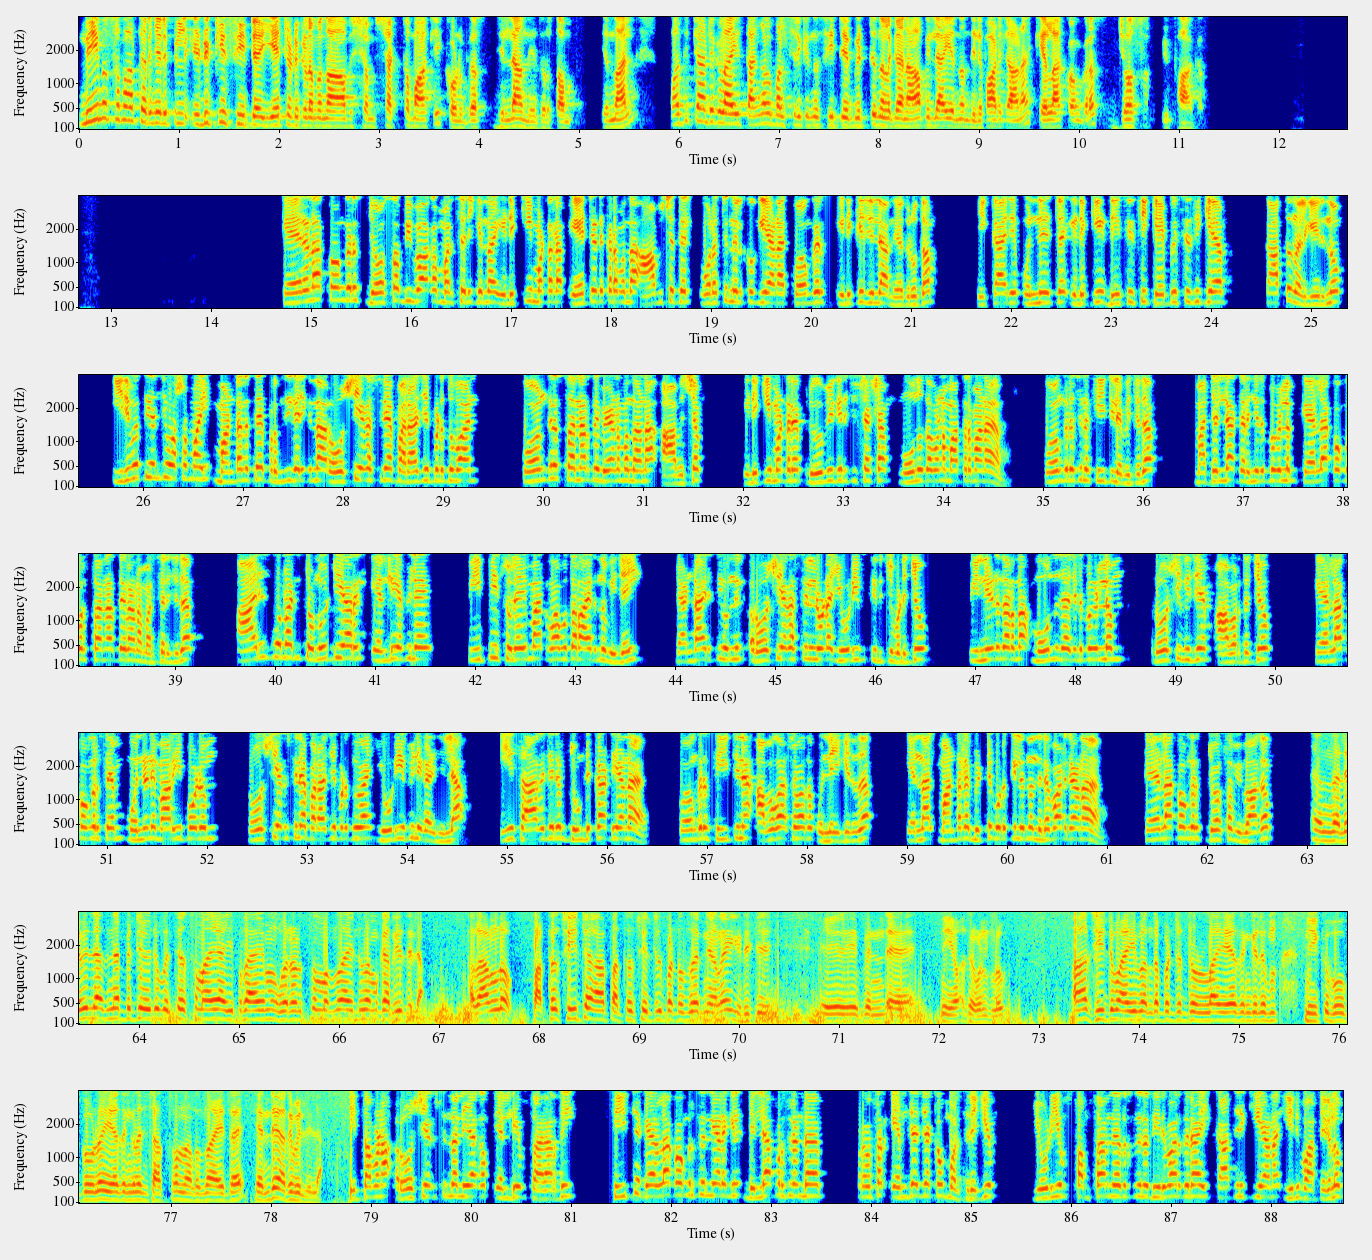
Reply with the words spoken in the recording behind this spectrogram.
നിയമസഭാ തെരഞ്ഞെടുപ്പിൽ ഇടുക്കി സീറ്റ് ഏറ്റെടുക്കണമെന്ന ആവശ്യം ശക്തമാക്കി കോൺഗ്രസ് ജില്ലാ നേതൃത്വം. എന്നാൽ പതിറ്റാണ്ടുകളായി തങ്ങൾ മത്സരിക്കുന്ന സീറ്റ് വിട്ടു നൽകാനാവില്ല എന്ന നിലപാടിലാണ് കേരള കോൺഗ്രസ് ജോസഫ് വിഭാഗം. കേരള കോൺഗ്രസ് ജോസഫ് വിഭാഗം മത്സരിക്കുന്ന ഇടുക്കി മണ്ഡലം ഏറ്റെടുക്കണമെന്ന ആവശ്യത്തിൽ ഉറച്ചു നിൽക്കുകയാണ് കോൺഗ്രസ് ഇടുക്കി ജില്ലാ നേതൃത്വം. ഇക്കാര്യം ഉന്നയിച്ച Idukki D C C K P C സിക്ക് കത്ത് നൽകിയിരുന്നു. ഇരുപത്തിയഞ്ച് വർഷമായി മണ്ഡലത്തെ പ്രതികരിക്കുന്ന റോഷി അഗസ്റ്റിനെ പരാജയപ്പെടുത്തുവാൻ കോൺഗ്രസ് സ്ഥാനാർത്ഥി വേണമെന്നാണ് ആവശ്യം. ഇടുക്കി മണ്ഡലം രൂപീകരിച്ച ശേഷം മൂന്ന് തവണ മാത്രമാണ് കോൺഗ്രസിന് സീറ്റ് ലഭിച്ചത്. മറ്റെല്ലാ തെരഞ്ഞെടുപ്പുകളിലും കേരള കോൺഗ്രസ് സ്ഥാനാർത്ഥികളാണ് മത്സരിച്ചത്. ആയിരത്തി തൊള്ളായിരത്തി തൊണ്ണൂറ്റിയാറിൽ എൽ ഡി എഫിലെ പി പി സുലൈമാൻ റാവുത്തർ ആയിരുന്നു വിജയ്. രണ്ടായിരത്തി ഒന്നിൽ റോഷി അഗസ്റ്റിനിലൂടെ യു ഡി എഫ് തിരിച്ചുപിടിച്ചു. പിന്നീട് നടന്ന മൂന്ന് തെരഞ്ഞെടുപ്പുകളിലും റോഷി വിജയം ആവർത്തിച്ചു. കേരള കോൺഗ്രസ് എം മുന്നണി മാറിയപ്പോഴും റോഷി അഗസ്റ്റിനെ പരാജയപ്പെടുത്തുവാൻ യു ഡി എഫിന് കഴിഞ്ഞില്ല. ഈ സാഹചര്യം ചൂണ്ടിക്കാട്ടിയാണ് കോൺഗ്രസ് സീറ്റിന് അവകാശവാദം ഉന്നയിക്കുന്നത്. എന്നാൽ മണ്ഡലം വിട്ടുകൊടുക്കില്ലെന്ന നിലപാടിലാണ് കേരള കോൺഗ്രസ് ജോസഫ് വിഭാഗം. നിലവിൽ അതിനെപ്പറ്റി ഒരു വ്യത്യസ്തമായ അഭിപ്രായം ഒരിടത്തും വന്നതായിട്ട് നമുക്കറിയത്തില്ല. അതാണല്ലോ പത്ത് സീറ്റ് ആ പത്ത് സീറ്റിൽ പെട്ടത് തന്നെയാണ് ഇടുക്കി പിന്നെ നിയോജകമണ്ഡലം. ആ സീറ്റുമായി ബന്ധപ്പെട്ടിട്ടുള്ള ഏതെങ്കിലും നീക്കുപോക്കുകളോ ഏതെങ്കിലും ചർച്ച നടന്നതായിട്ട് എന്റെ അറിവിലില്ല. ഇത്തവണ റോഷി അക്ഷൻ തന്നെയാകും എൽ ഡി എഫ് സ്ഥാനാർത്ഥി. സീറ്റ് കേരള കോൺഗ്രസ് തന്നെയാണെങ്കിൽ ജില്ലാ president professor M J Jacob മത്സരിക്കും. യു ഡി എഫ് സംസ്ഥാന നേതൃത്വത്തിന്റെ തീരുമാനത്തിനായി കാത്തിരിക്കുകയാണ് ഇരു പാർട്ടികളും.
